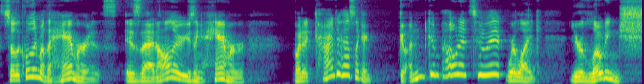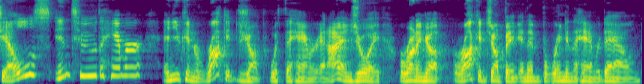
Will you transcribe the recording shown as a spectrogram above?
so the cool thing about the hammer is, is that not only are you using a hammer, but it kind of has like a gun component to it, where like you're loading shells into the hammer, and you can rocket jump with the hammer. And I enjoy running up, rocket jumping, and then bringing the hammer down.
